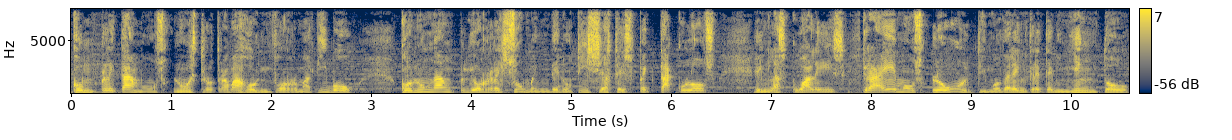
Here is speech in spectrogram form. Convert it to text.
Completamos nuestro trabajo informativo con un amplio resumen de noticias de espectáculos en las cuales traemos lo último del entretenimiento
